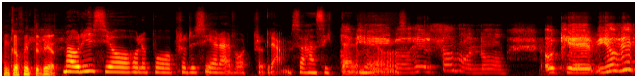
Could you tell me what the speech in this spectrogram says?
Hon kanske inte vet. Mauricio håller på och producerar vårt program, så han sitter Okej, med oss. vad hälsa honom. Och eh, jag vet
